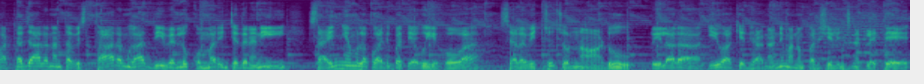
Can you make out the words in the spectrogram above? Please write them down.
పట్టజాలనంత విస్తారముగా దీవెన్లు కుమ్మరించెదనని సైన్యములకు అధిపతి అగు ఇహోవా సెలవిచ్చుచున్నాడు. ప్రియులారా ఈ వాక్య ధ్యానాన్ని మనం పరిశీలించినట్లయితే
